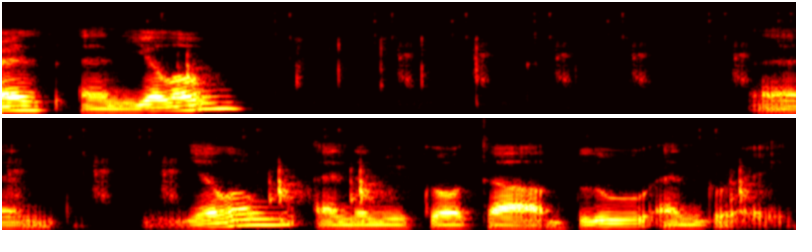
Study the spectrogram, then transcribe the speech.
red and yellow. And yellow and then we've got uh, blue and gray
